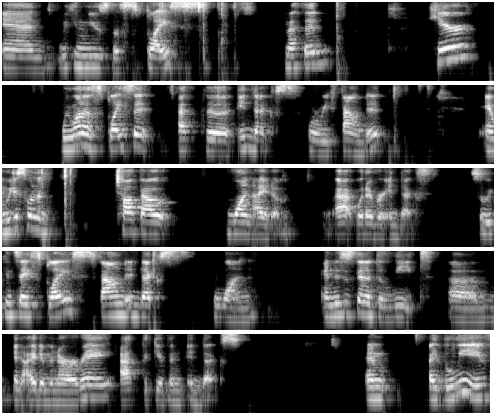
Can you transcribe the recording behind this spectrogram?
and we can use the splice method. Here, we want to splice it at the index where we found it. And we just want to chop out one item at whatever index. So we can say splice found index one and this is going to delete um, an item in our array at the given index. And I believe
